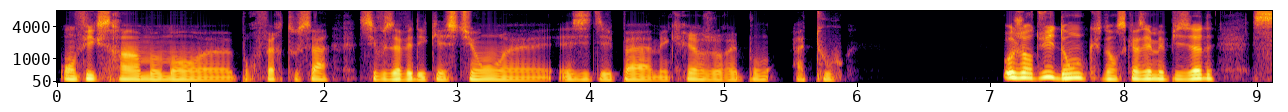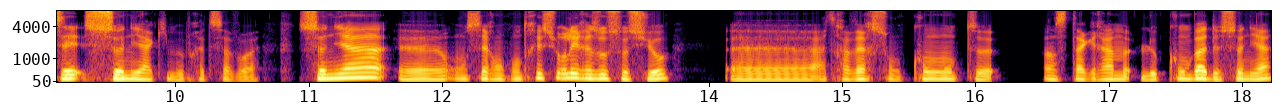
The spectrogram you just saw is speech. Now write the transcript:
on fixera un moment pour faire tout ça. Si vous avez des questions, n'hésitez pas à m'écrire, je réponds à tout. Aujourd'hui donc, dans ce 15e épisode, c'est Sonia qui me prête sa voix. Sonia, on s'est rencontrés sur les réseaux sociaux à travers son compte Instagram Le Combat de Sonia,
